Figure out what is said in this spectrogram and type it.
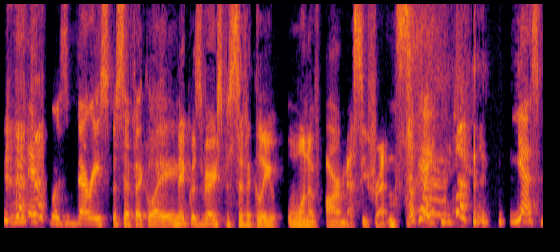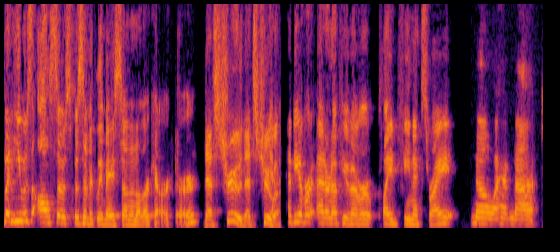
Nick was very specifically. Mick was very specifically one of our messy friends. Okay. yes, but he was also specifically based on another character. That's true. That's true. Have you ever, I don't know if you've ever played Phoenix Wright. No, I have not.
